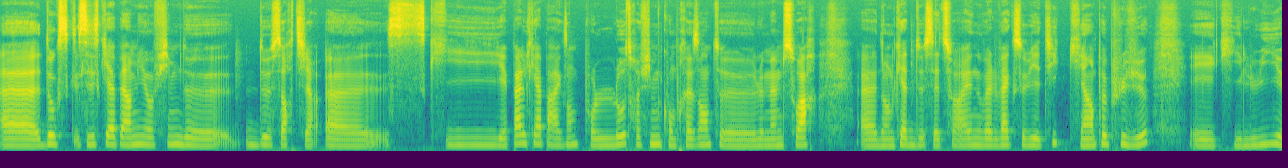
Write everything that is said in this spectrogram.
Euh, donc c'est ce qui a permis au film de, de sortir. Euh, ce qui n'est pas le cas, par exemple, pour l'autre film qu'on présente euh, le même soir dans le cadre de cette soirée Nouvelle Vague soviétique, qui est un peu plus vieux et qui, lui,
